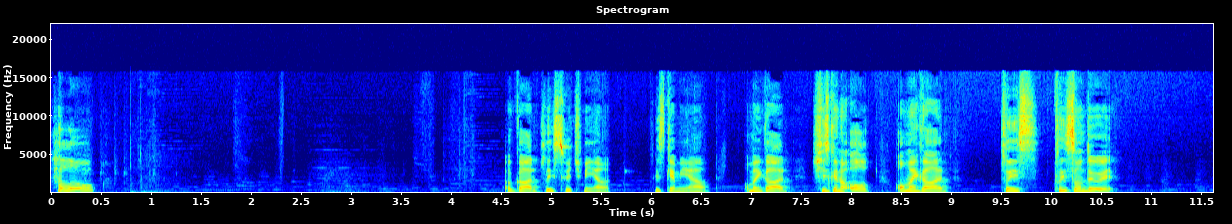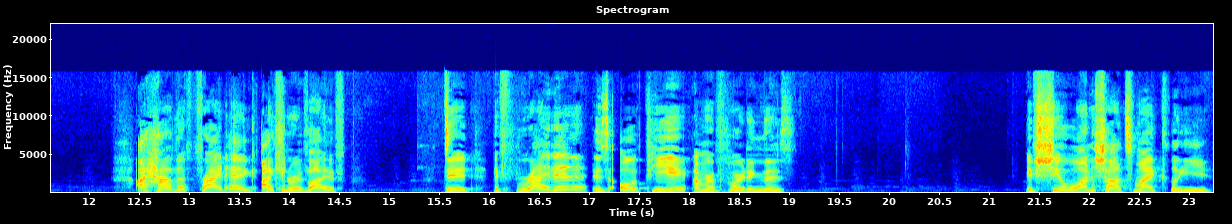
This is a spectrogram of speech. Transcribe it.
Hello? Oh god, please switch me out. Please get me out. Oh my god. She's gonna ult. Oh my god. Please. Please don't do it. I have a fried egg. I can revive. Dude, if Raiden is OP, I'm reporting this. If she one-shots my Klee,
